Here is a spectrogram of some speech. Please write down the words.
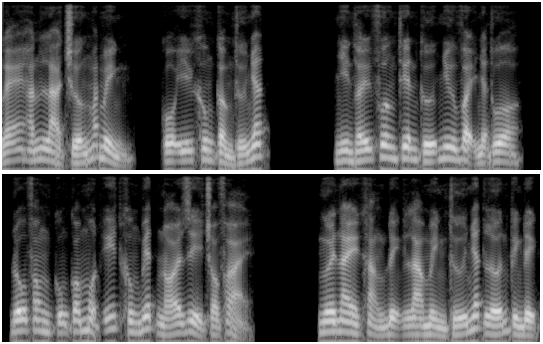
lẽ hắn là trướng mắt mình, cố ý không cầm thứ nhất? Nhìn thấy phương thiên cứ như vậy nhận thua, đỗ phong cũng có một ít không biết nói gì cho phải. Người này khẳng định là mình thứ nhất lớn kình địch,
